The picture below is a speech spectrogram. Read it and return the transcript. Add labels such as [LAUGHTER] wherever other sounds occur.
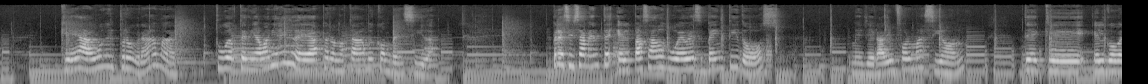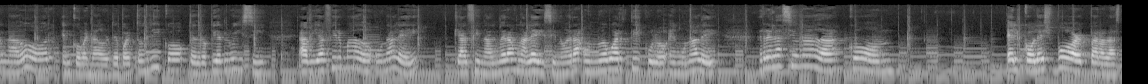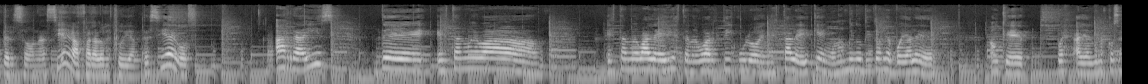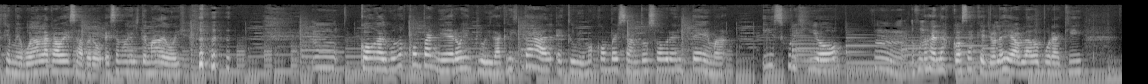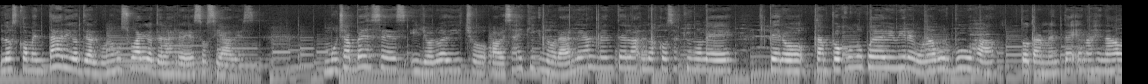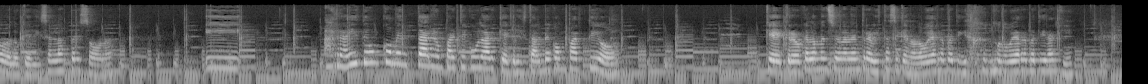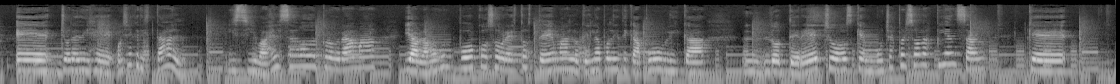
¿qué hago en el programa? Tenía varias ideas, pero no estaba muy convencida. Precisamente el pasado jueves 22 me llega la información de que el gobernador, el gobernador de Puerto Rico, Pedro Pierluisi, había firmado una ley, que al final no era una ley, sino era un nuevo artículo en una ley relacionada con el College Board para las personas ciegas, para los estudiantes ciegos a raíz de esta nueva, esta nueva ley, este nuevo artículo en esta ley que en unos minutitos les voy a leer, aunque pues hay algunas cosas que me vuelan la cabeza, pero ese no es el tema de hoy. [LAUGHS] Mm, con algunos compañeros, incluida Cristal, estuvimos conversando sobre el tema y surgió hmm, una de las cosas que yo les he hablado por aquí, los comentarios de algunos usuarios de las redes sociales. Muchas veces, y yo lo he dicho, a veces hay que ignorar realmente las cosas que uno lee, pero tampoco uno puede vivir en una burbuja totalmente enajenado de lo que dicen las personas. Y a raíz de un comentario en particular que Cristal me compartió, que creo que lo mencioné en la entrevista, así que no lo voy a repetir, [LAUGHS] no lo voy a repetir aquí. Eh, yo le dije, oye Cristal, ¿y si vas el sábado al programa y hablamos un poco sobre estos temas, lo que es la política pública, los derechos, que muchas personas piensan que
